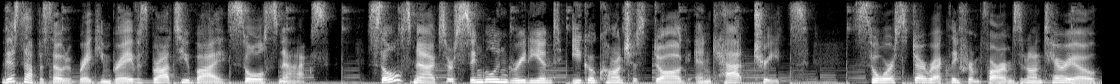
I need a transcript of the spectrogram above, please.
This episode of Breaking Brave is brought to you by Soul Snacks. Soul Snacks are single ingredient, eco conscious dog and cat treats, sourced directly from farms in Ontario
